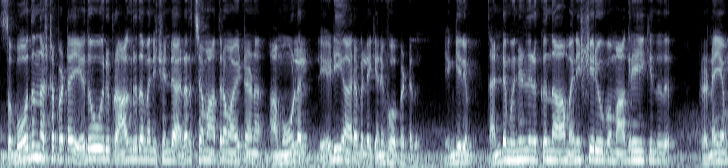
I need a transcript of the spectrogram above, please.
സ്വബോധം നഷ്ടപ്പെട്ട ഏതോ ഒരു പ്രാകൃത മനുഷ്യന്റെ അലർച്ച മാത്രമായിട്ടാണ് ആ മൂളൽ ലേഡി ആരബല്ലയ്ക്ക് അനുഭവപ്പെട്ടത്. എങ്കിലും തന്റെ മുന്നിൽ നിൽക്കുന്ന ആ മനുഷ്യരൂപം ആഗ്രഹിക്കുന്നത് പ്രണയം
